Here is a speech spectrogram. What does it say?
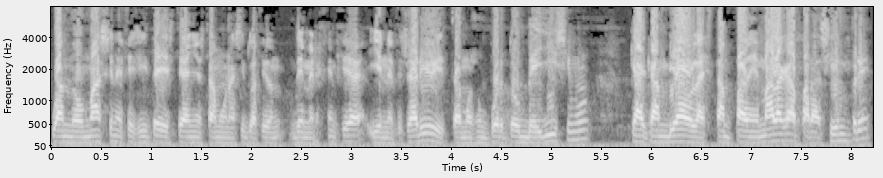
cuando más se necesita y este año estamos en una situación de emergencia y es necesario y estamos en un puerto bellísimo que ha cambiado la estampa de Málaga para siempre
